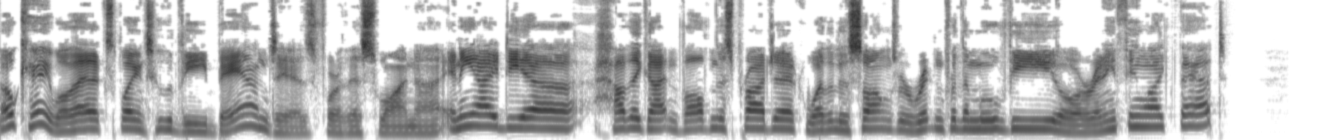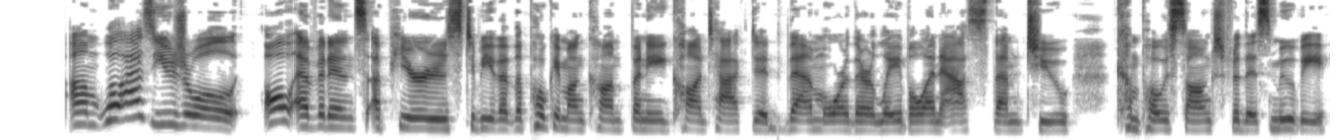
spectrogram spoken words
Okay, well, that explains who the band is for this one. Uh, any idea how they got involved in this project, whether the songs were written for the movie or anything like that? Um, well, as usual, all evidence appears to be that the Pokemon Company contacted them or their label and asked them to compose songs for this movie.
